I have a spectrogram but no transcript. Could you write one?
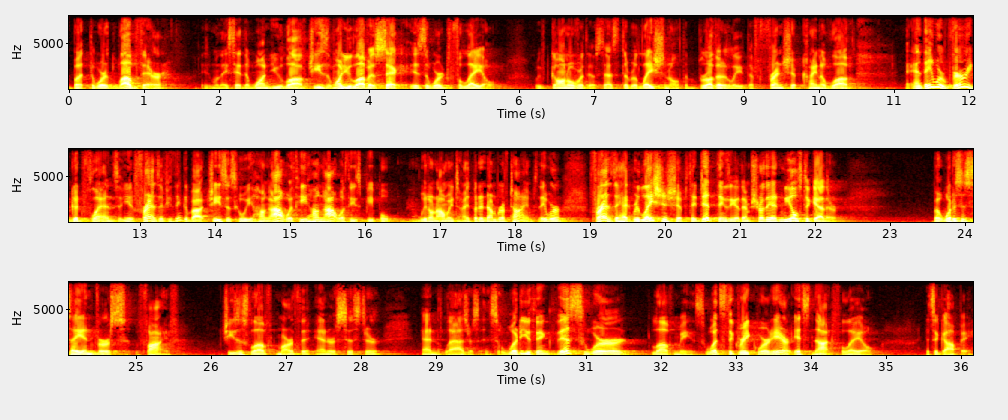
But the word love there, when they say the one you love, Jesus, the one you love is sick, is the word phileo. We've gone over this. That's the relational, the brotherly, the friendship kind of love. And they were very good friends. Friends, if you think about Jesus, who he hung out with, he hung out with these people, we don't know how many times, but a number of times. They were friends. They had relationships. They did things together. I'm sure they had meals together. But what does it say in verse 5? Jesus loved Martha and her sister and Lazarus. And so, what do you think this word love means? What's the Greek word here? It's not phileo. It's agape.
